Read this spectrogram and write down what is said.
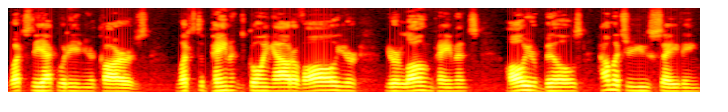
What's the equity in your cars? What's the payments going out of all your, your loan payments, all your bills? How much are you saving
